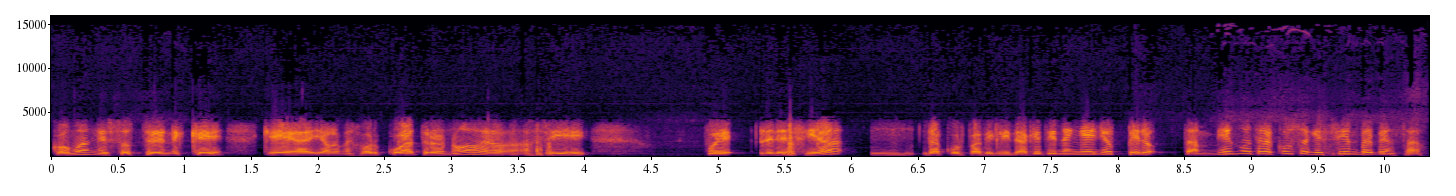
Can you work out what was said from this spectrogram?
cómo, en esos trenes que, que hay a lo mejor cuatro, ¿no? Así, pues le decía mm, la culpabilidad que tienen ellos, pero también otra cosa que siempre he pensado,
